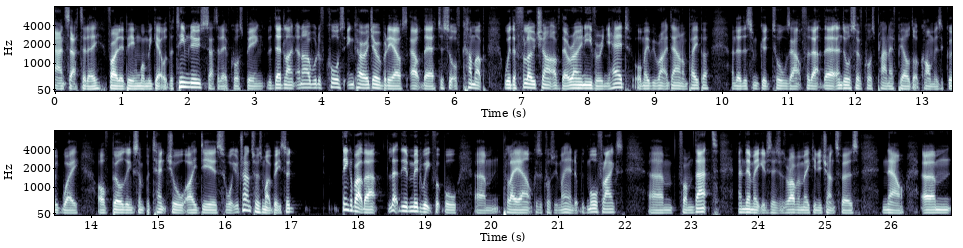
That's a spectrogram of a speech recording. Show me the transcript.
and Saturday. Friday being when we get all the team news, Saturday, of course, being the deadline. And I would, of course, encourage everybody else out there to sort of come up with a flowchart of their own, either in your head or maybe write it down on paper. And there's some good tools out for that there. And also, of course, planfpl.com is a good way of building some potential ideas for what your transfers might be. So think about that. Let the midweek football um, play out because, of course, we may end up with more flags um, from that, and then make your decisions rather than making your transfers now. Um,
